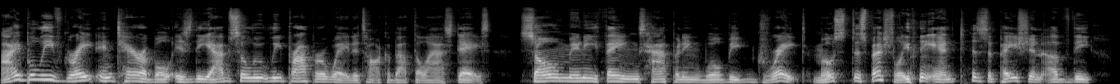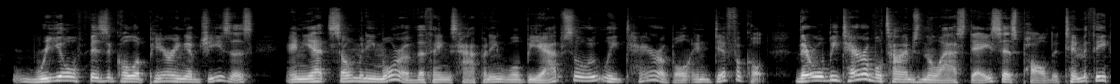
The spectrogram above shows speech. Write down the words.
I believe great and terrible is the absolutely proper way to talk about the last days. So many things happening will be great, most especially the anticipation of the real physical appearing of Jesus and yet so many more of the things happening will be absolutely terrible and difficult. There will be terrible times in the last days, says Paul to Timothy.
